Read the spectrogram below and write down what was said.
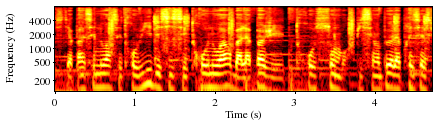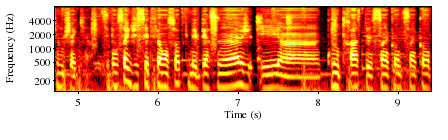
S'il n'y a pas assez noir, c'est trop vide, et si c'est trop noir, bah, la page est trop sombre. Puis c'est un peu à l'appréciation de chacun. C'est pour ça que j'essaie de faire en sorte que mes personnages aient un contraste 50-50.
